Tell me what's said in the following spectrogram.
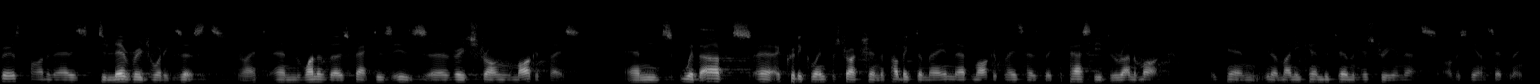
first part of that is to leverage what exists, right? And one of those factors is a very strong marketplace. And without a critical infrastructure in the public domain, that marketplace has the capacity to run amok. It can, you know, money can determine history, and that's obviously unsettling.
